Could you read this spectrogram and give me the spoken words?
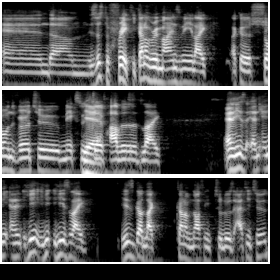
and um, he's just a freak. He kind of reminds me like like a Sean Virtue mixed with Yeah. Jeff Hubbard, like, and he's and, and, and he, he he's like he's got like kind of nothing to lose attitude.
